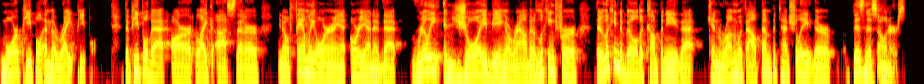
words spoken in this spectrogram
more people and the right people. the people that are like us that are you know family orient, oriented that really enjoy being around they're looking for they're looking to build a company that can run without them potentially they're business owners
